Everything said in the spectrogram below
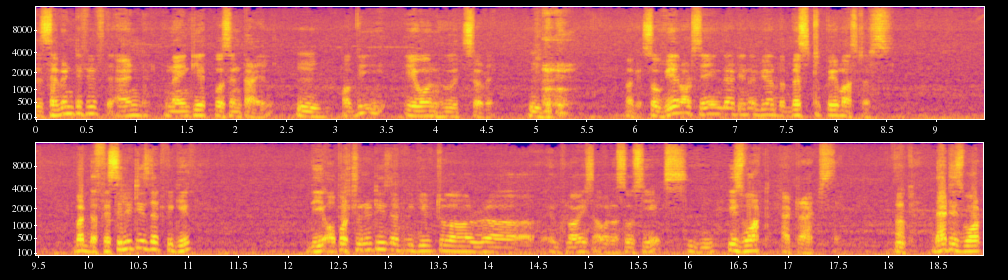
ద సెవెంటీ ఫిఫ్త్ అండ్ నైంటీఎత్ పర్సెంటైల్ of the A1 who is survey. Okay, so we are not saying that you know we are the best paymasters, But the facilities that we give, the opportunities that we give to our uh, employees, our associates, Mhm. is what attracts them. Okay That is what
